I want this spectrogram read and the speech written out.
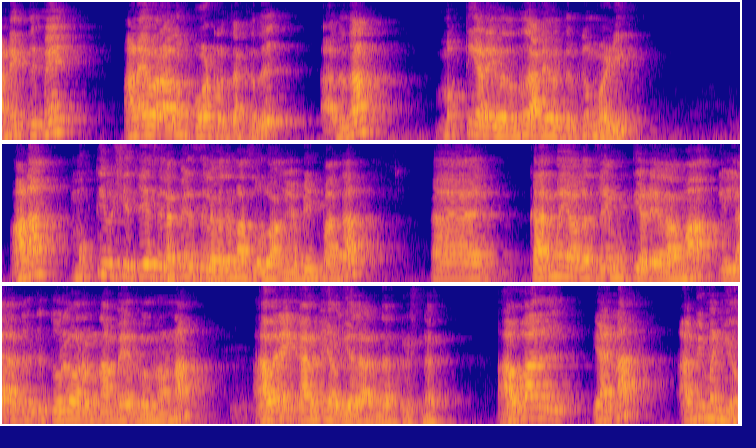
அனைத்துமே அனைவராலும் போற்றத்தக்கது. அதுதான் முக்தி அடைவது வந்து அனைவருக்கும் வழி. ஆனால் முக்தி விஷயத்திலே சில பேர் சில விதமாக சொல்லுவாங்க. எப்படின்னு பார்த்தா கர்மயோகத்திலே கர்ம யோகத்திலே முக்தி அடையலாமா? இல்லை அதற்கு துறவரம் தான் மேற்கொள்ளணும்னா அவரே கர்மயோகியாக தான் இருந்தார் கிருஷ்ணர். அவ்வாறு ஏன்னா அபிமன்யு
